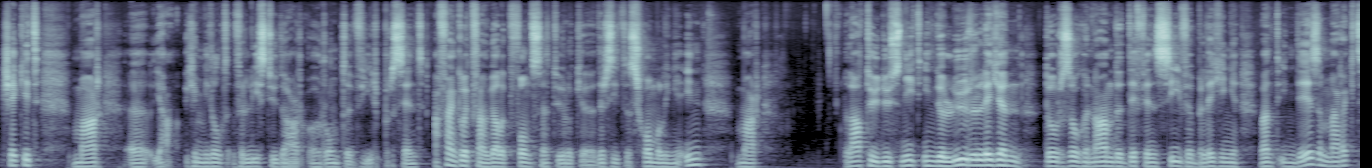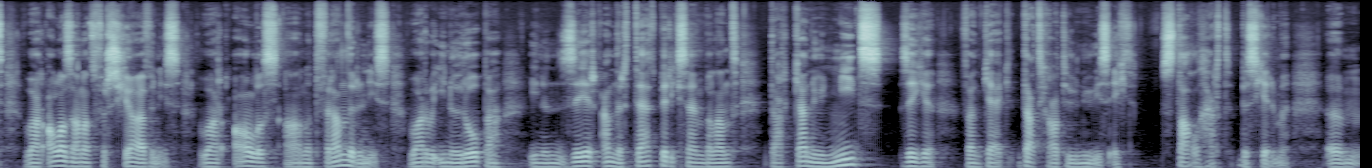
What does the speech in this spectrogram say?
check it. Maar ja, gemiddeld verliest u daar rond de 4%. Afhankelijk van welk fonds natuurlijk. Er zitten schommelingen in, maar Laat u dus niet in de luren liggen door zogenaamde defensieve beleggingen, want in deze markt, waar alles aan het verschuiven is, waar alles aan het veranderen is, waar we in Europa in een zeer ander tijdperk zijn beland, daar kan u niets zeggen van kijk, dat gaat u nu eens echt staalhard beschermen. Um,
